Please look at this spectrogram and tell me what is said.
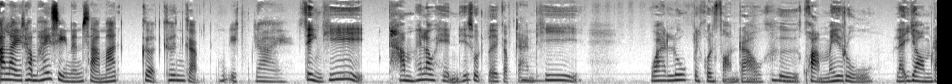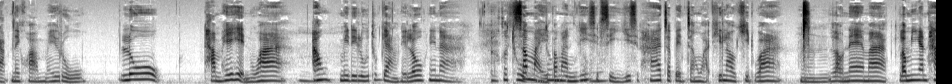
อะไรทำให้สิ่งนั้นสามารถเกิดขึ้นกับอีกได้ สิ่งที่ทำให้เราเห็นที่สุดเลยกับการที่ ว่าลูกเป็นคนสอนเราคือความไม่รู้ และยอมรับในความไม่รู้ ลูกทำให้เห็นว่า เอ้าไม่ได้รู้ทุกอย่างในโลกนี่นาเออก็ถูกสมัยต้องประมาณรู้24-25จะเป็นจังหวะที่เราคิดว่าอืมเราแน่มาก เรามีงานท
